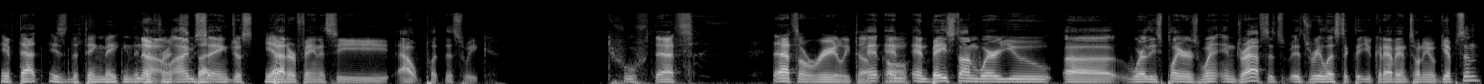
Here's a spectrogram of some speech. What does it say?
If that is the thing making the no, difference, I'm but saying just yeah. better fantasy output this week. Whew, that's that's a really tough and, call. and and based on where you uh where these players went in drafts, it's it's realistic that you could have Antonio Gibson.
